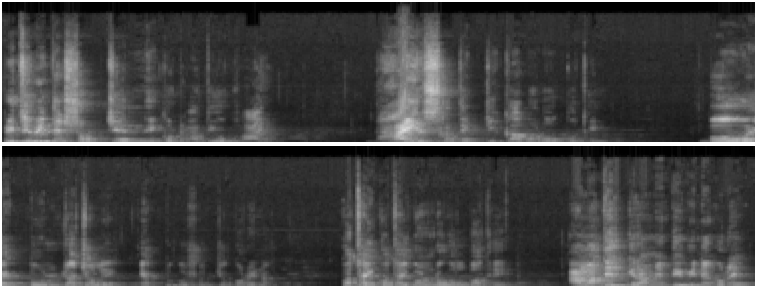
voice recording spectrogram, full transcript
পৃথিবীতে সবচেয়ে নিকট আত্মীয় ভাই, ভাইয়ের সাথে টিকা বড় কঠিন। বউ একটু উল্টা চলে, একটুকু সহ্য করে না। কথাই কথাই গন্ডগোল বাঁধে। আমাদের গ্রামে দেবীনগরে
